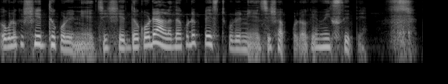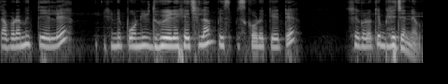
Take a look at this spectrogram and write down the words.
ওগুলোকে সেদ্ধ করে নিয়েছি। সেদ্ধ করে আলাদা করে পেস্ট করে নিয়েছি সবগুলোকে মিক্সিতে। তারপর আমি তেলে এখানে পনির ধুয়ে রেখেছিলাম পিস পিস করে কেটে। সেগুলোকে ভেজে নেব।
